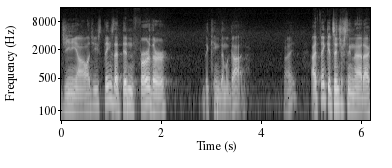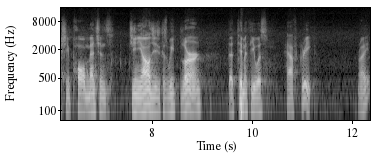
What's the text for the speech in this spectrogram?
Genealogies, things that didn't further the kingdom of God, right? I think it's interesting that actually Paul mentions genealogies because we learn that Timothy was half Greek, right?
